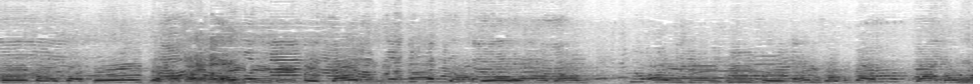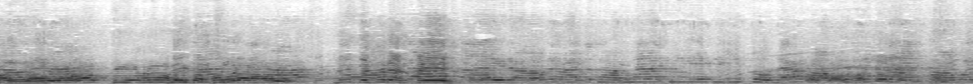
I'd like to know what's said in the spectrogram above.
ปีต่อจากนี้จะทำให้ดีที่สุดครับ ให้ดีที่สุดให้สมกับความไว้วางใจนะครับที่มอบให้กับพวกเรานี่เป็นชุดแห่งปีใจเรานะคะจะทำหน้าที่ให้ดีที่สุดนะขอบคุณที่ให้ความไว้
